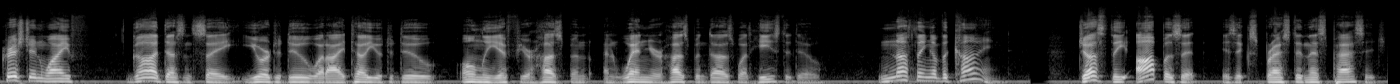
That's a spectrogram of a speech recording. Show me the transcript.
Christian wife, God doesn't say you're to do what I tell you to do only if your husband and when your husband does what he's to do. Nothing of the kind. Just the opposite is expressed in this passage.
